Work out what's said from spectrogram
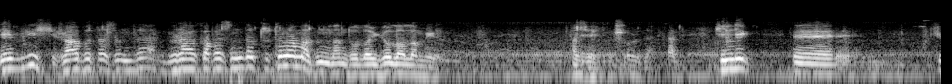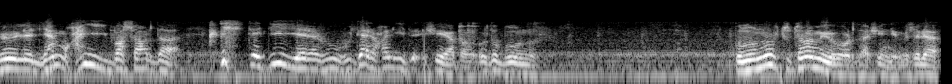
Devriş rabıtasında, mürakabasında tutunamadığından dolayı yol alamıyor. Hazreti orada. Tabii. Şimdi e, şöyle lemhay basarda istediği yere ruhu derhal şey yapar, orada bulunur. Bulunur tutunamıyor orada şimdi. Mesela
